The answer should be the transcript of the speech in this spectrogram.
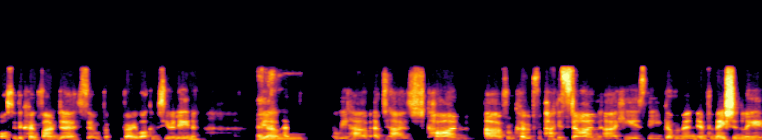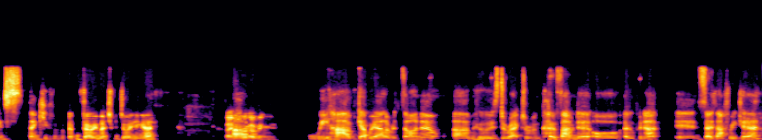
also the co-founder. So very welcome to you, Alina. We have, we have Ebtihaj Khan uh, from Code for Pakistan. Uh, he is the government information lead. Thank you for, very much for joining us. Thanks for um, having me. We have Gabriela Razzano, um, who is director and co-founder of OpenUp in South Africa.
